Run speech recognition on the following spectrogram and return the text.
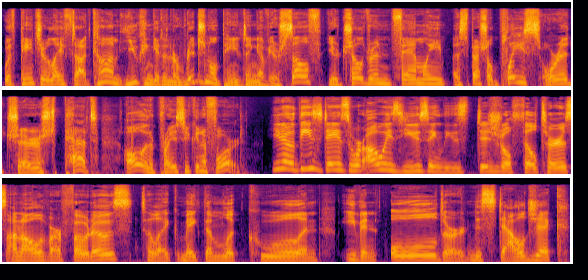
With paintyourlife.com, you can get an original painting of yourself, your children, family, a special place, or a cherished pet, all at a price you can afford. You know, these days we're always using these digital filters on all of our photos to like make them look cool and even old or nostalgic.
